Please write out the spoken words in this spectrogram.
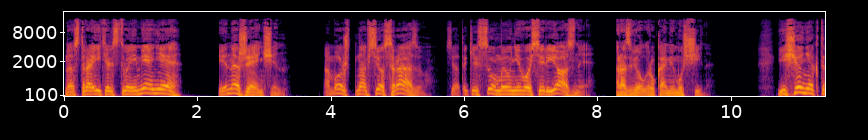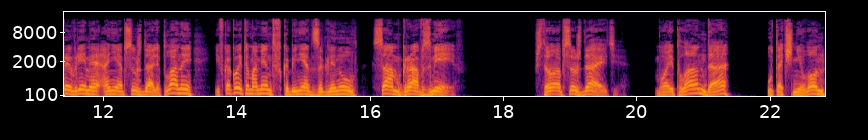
На строительство имения и на женщин. А может, на все сразу. Все-таки суммы у него серьезные, — развел руками мужчина. Еще некоторое время они обсуждали планы, и в какой-то момент в кабинет заглянул сам граф Змеев. «Что обсуждаете? Мой план, да?» — уточнил он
